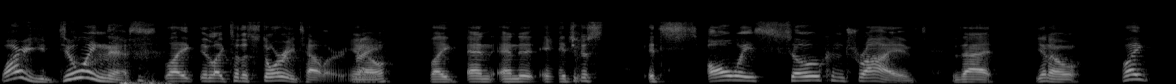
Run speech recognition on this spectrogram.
why are you doing this? like, like to the storyteller, you Right. know, like, and and it it just it's always so contrived that you know, like,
